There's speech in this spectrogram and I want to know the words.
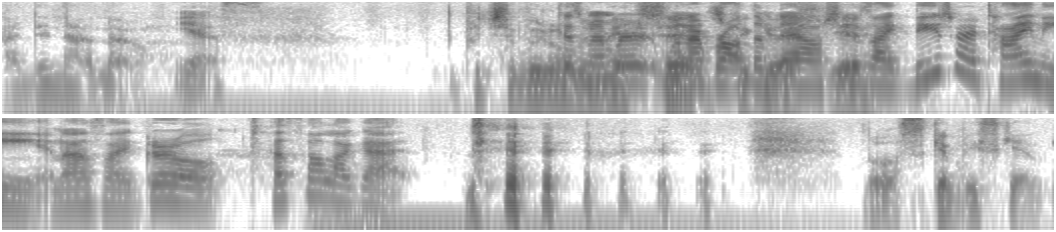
I did not know. Yes. Which would only Because make remember sense when I brought them down, she was like, these are tiny. And I was like, girl, that's all I got. little skimpy skimp.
